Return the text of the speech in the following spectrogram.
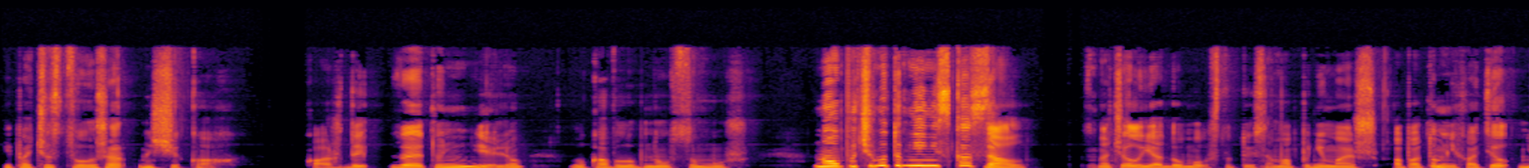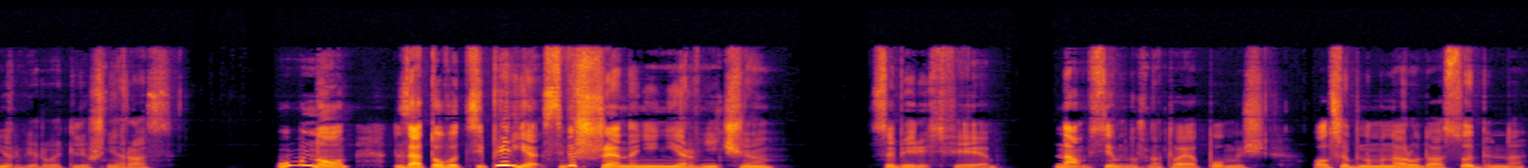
и почувствовала жар на щеках. «Каждый за эту неделю», – лукаво улыбнулся муж. «Но почему ты мне не сказал?» Сначала я думал, что ты сама понимаешь, а потом не хотел нервировать лишний раз. Умно. Зато вот теперь я совершенно не нервничаю. Соберись, фея. Нам всем нужна твоя помощь. Волшебному народу особенно.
